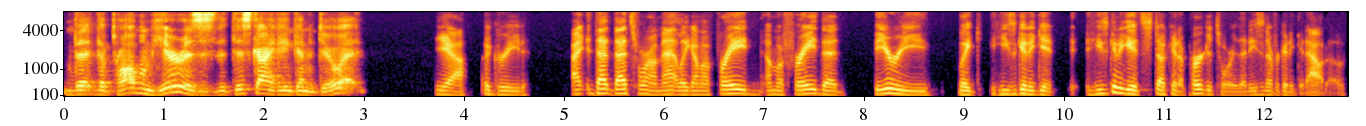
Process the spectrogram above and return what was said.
The the problem here is is that this guy ain't gonna do it. Yeah, agreed. I that that's where I'm at. Like I'm afraid I'm afraid that theory like he's gonna get he's gonna get stuck in a purgatory that he's never gonna get out of.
